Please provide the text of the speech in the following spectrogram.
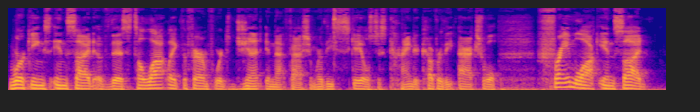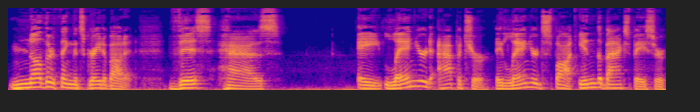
workings inside of this. It's a lot like the Ferrum Forge Gent in that fashion, where these scales just kind of cover the actual frame lock inside. Another thing that's great about it, this has a lanyard aperture, a lanyard spot in the backspacer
